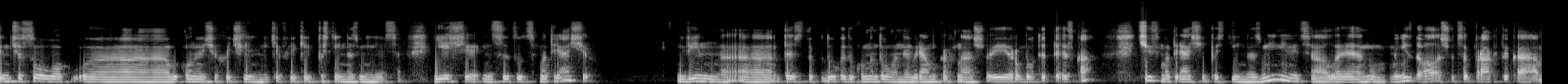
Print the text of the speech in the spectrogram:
Тимчасово е, виконуючих очільників, які постійно змінюються, є ще інститут смотрящих. Він е, теж документований в рамках нашої роботи ТСК. Ці смотрящі постійно змінюються, але ну мені здавалося, що це практика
